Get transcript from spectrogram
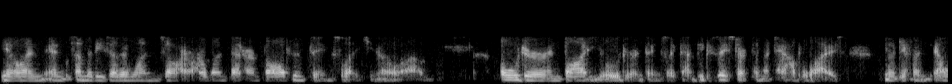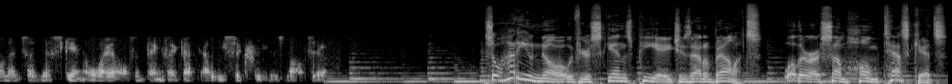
You know, and, and some of these other ones are, are ones that are involved in things like, you know, um, odor and body odor and things like that because they start to metabolize, you know, different elements of the skin oils and things like that that we secrete as well too. So, how do you know if your skin's pH is out of balance? Well, there are some home test kits.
